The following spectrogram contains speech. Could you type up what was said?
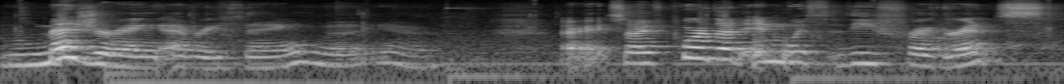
measuring everything, but yeah. Alright, so I've poured that in with the fragrance.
